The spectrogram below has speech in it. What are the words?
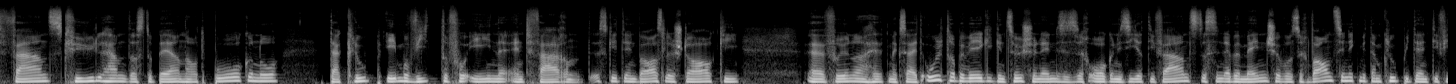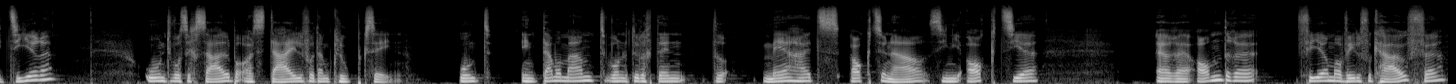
die Fans das Gefühl haben, dass der Bernhard Burgener den Club immer weiter von ihnen entfernt. Es gibt in Basel starke, äh, früher hat man gesagt Ultrabewegung, inzwischen nennen sie sich organisierte Fans. Das sind eben Menschen, die sich wahnsinnig mit dem Club identifizieren und die sich selber als Teil von dem Club sehen. Und in dem Moment, wo natürlich dann der Mehrheitsaktionär seine Aktien einer anderen Firma will verkaufen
